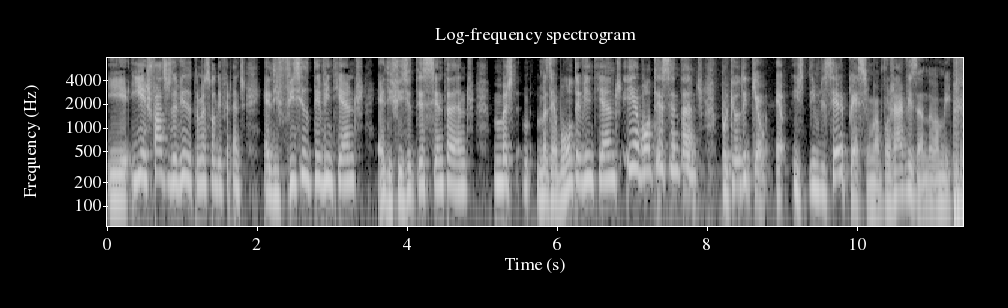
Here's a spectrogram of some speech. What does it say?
e, e as fases da vida também são diferentes. É difícil ter 20 anos, é difícil ter 60 anos, mas, mas é bom ter 20 anos e é bom ter 60 anos. Porque eu digo que eu, é, isto de envelhecer é péssimo, vou já avisando, amigo.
